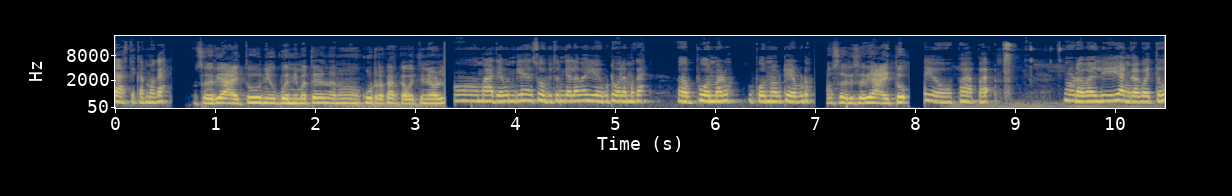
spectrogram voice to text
ಜಾಸ್ತಿ ಕಣ್ ಮಗ. ಸರಿ ಆಯ್ತು ನೀವು ಬನ್ನಿ ಮತ್ತೆ ನಾನು ಕೂಟ್ರ ಕರ್ಕ ಹೋಗ್ತೀನಿ ಅವಳು. ಮಾದೇವನ್ಗೆ ಸೋಬಿತನ್ಗೆಲ್ಲ ಹೇಳ್ಬಿಟ್ಟು ಓಲೆ ಮಗ. ಫೋನ್ ಮಾಡು ಫೋನ್ ಮಾಡ್ಬಿಟ್ಟು ಹೇಳ್ಬಿಡು. ಸರಿ ಸರಿ ಆಯ್ತು. ಅಯ್ಯೋ ಪಾಪ. ನೋಡವ ಇಲ್ಲಿ ಹೆಂಗಾಗೋಯ್ತು?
